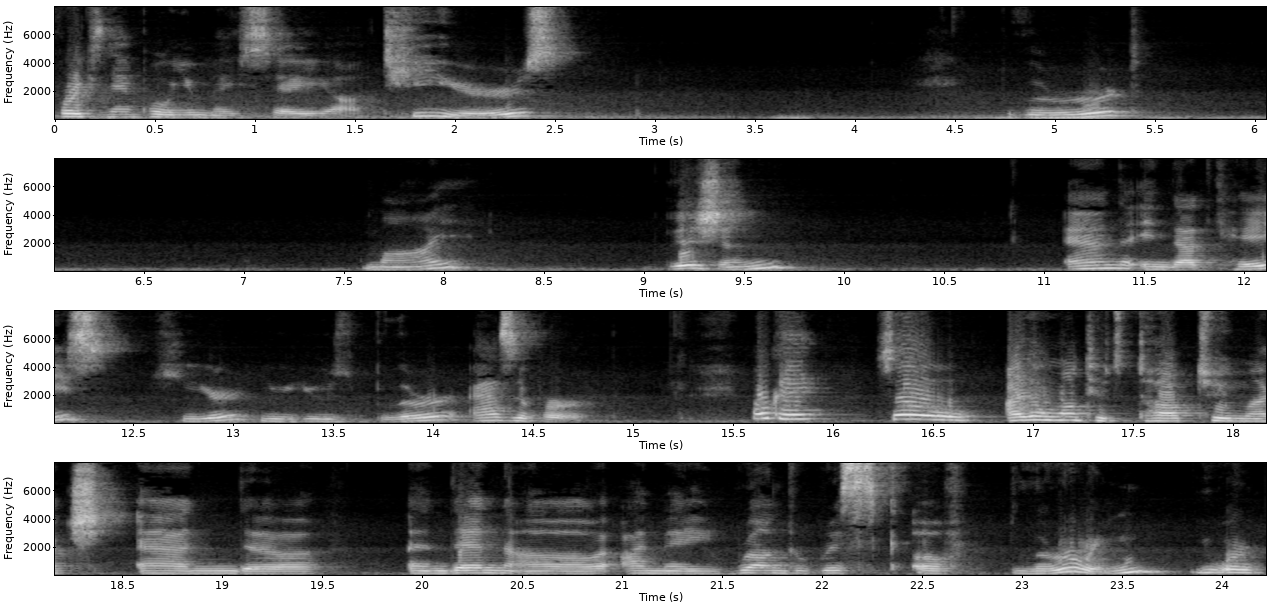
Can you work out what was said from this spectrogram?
For example, you may say uh, tears blurred my vision. And in that case, here you use blur as a verb. Okay, so I don't want to talk too much and uh, and then uh, I may run the risk of blurring your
